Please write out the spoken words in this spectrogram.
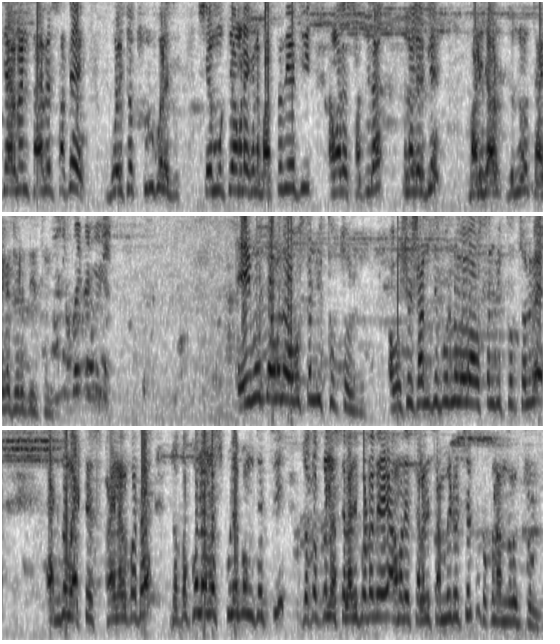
চেয়ারম্যান সাহেবের সাথে বৈঠক শুরু করেছি সে মুহূর্তে আমরা এখানে বার্তা দিয়েছি আমাদের সাথীরা তেনাদেরকে বাড়ি যাওয়ার জন্য জায়গা ছেড়ে দিয়েছেন। এই মুহূর্তে আমাদের অবস্থান বিক্ষোভ চলবে। অবশ্যই শান্তিপূর্ণভাবে অবস্থান বিক্ষোভ চলবে। একদম একটা ফাইনাল কথা। যতক্ষণ আমরা স্কুলে পৌঁছাচ্ছি যতক্ষণ না স্যালারি পটাতে আমাদের স্যালারি সাবমিট হচ্ছে ততক্ষণ আন্দোলন চলবে।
